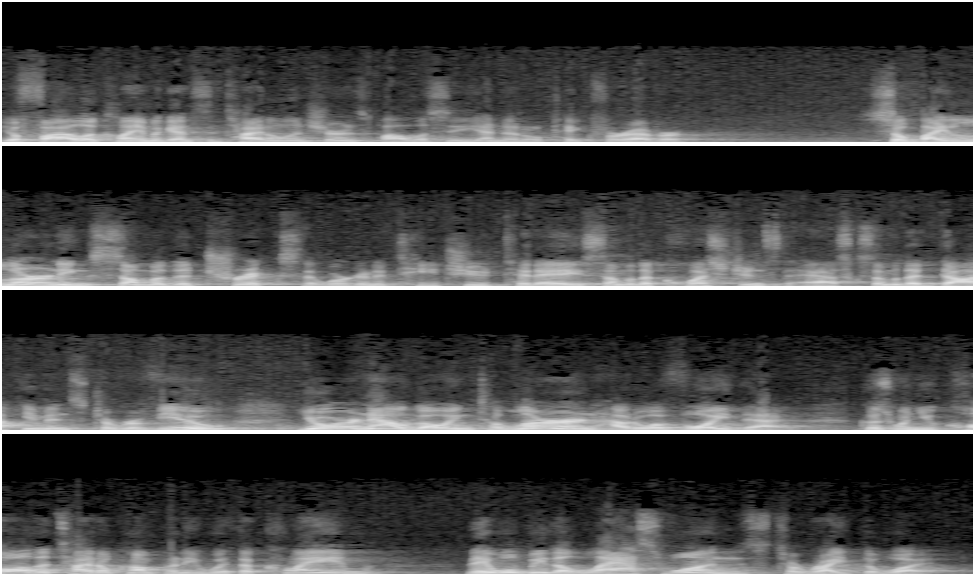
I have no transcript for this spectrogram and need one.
You'll file a claim against the title insurance policy, and it'll take forever. So, by learning some of the tricks that we're going to teach you today, some of the questions to ask, some of the documents to review, you're now going to learn how to avoid that. Because when you call the title company with a claim, they will be the last ones to write the what?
